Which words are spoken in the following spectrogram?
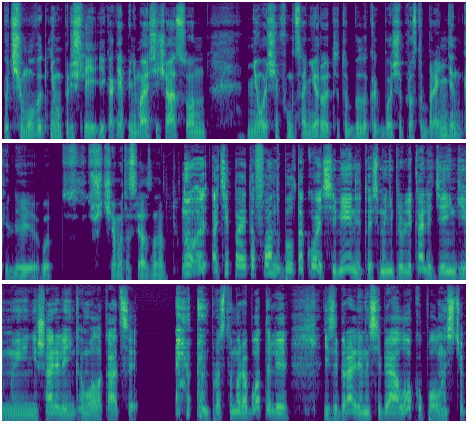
Почему вы к нему пришли? И как я понимаю, сейчас он не очень функционирует. Это было как больше просто брендинг или вот с чем это связано? Ну, а, а типа это фонд был такой, семейный, то есть мы не привлекали деньги, мы не шарили никому локации Просто мы работали и забирали на себя локу полностью,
